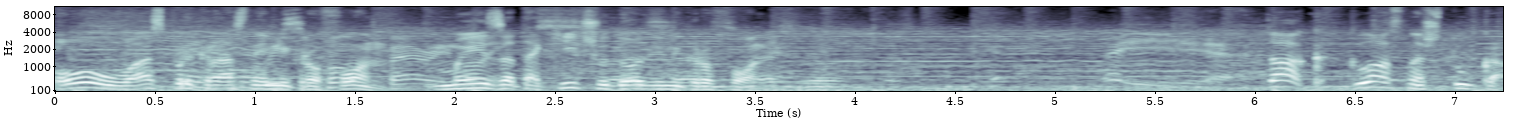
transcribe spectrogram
О, у вас прекрасний мікрофон. Ми за такі чудові мікрофони. Так, класна штука.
